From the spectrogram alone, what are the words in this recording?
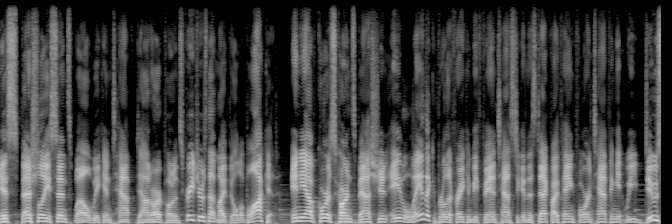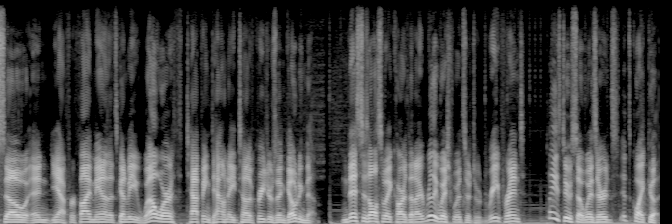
especially since, well, we can tap down our opponent's creatures that might be able to block it. And yeah, of course, Karn's Bastion, a land that can proliferate, can be fantastic in this deck. By paying for and tapping it, we do so. And yeah, for 5 mana, that's going to be well worth tapping down a ton of creatures and goading them. This is also a card that I really wish Wizards would reprint. Please do so, Wizards. It's quite good.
